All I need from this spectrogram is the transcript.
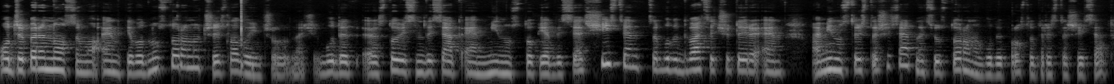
Отже, переносимо n в одну сторону, числа в іншу. Значить, буде е, 180n мінус 156n, це буде 24n, а мінус 360 на цю сторону буде просто 360.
